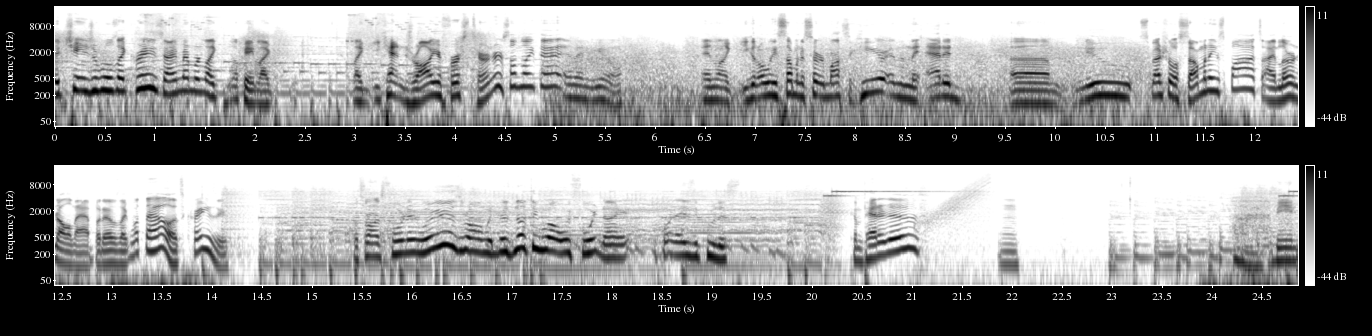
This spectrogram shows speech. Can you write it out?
They changed the rules like crazy. I remember, like, okay, like, like you can't draw your first turn or something like that, and then you know, and like you can only summon a certain monster here, and then they added um, new special summoning spots. I learned all that, but I was like, what the hell? It's crazy. What's wrong with Fortnite? What is wrong with? There's nothing wrong with Fortnite. Fortnite is the coolest. Competitive? Mm. I mean,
